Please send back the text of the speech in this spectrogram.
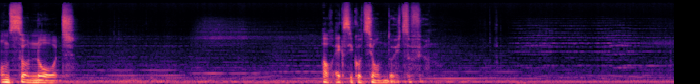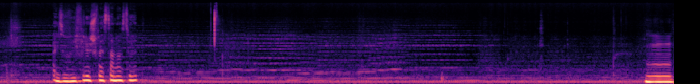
und zur Not auch Exekutionen durchzuführen. Also, wie viele Schwestern hast du jetzt? Hm.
